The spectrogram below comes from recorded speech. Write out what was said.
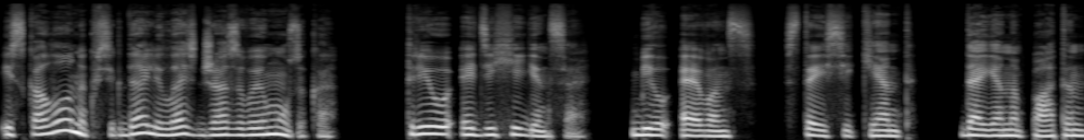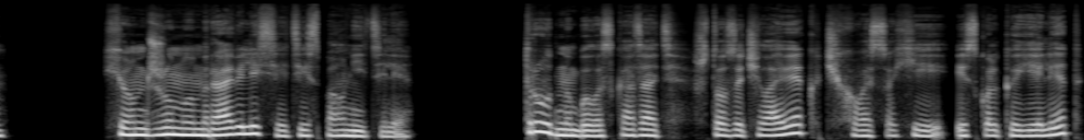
из колонок всегда лилась джазовая музыка. Трио Эдди Хиггинса, Билл Эванс, Стейси Кент, Дайана Паттон. Хёнджуну нравились эти исполнители. Трудно было сказать, что за человек Чхве Сохи и сколько ей лет,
